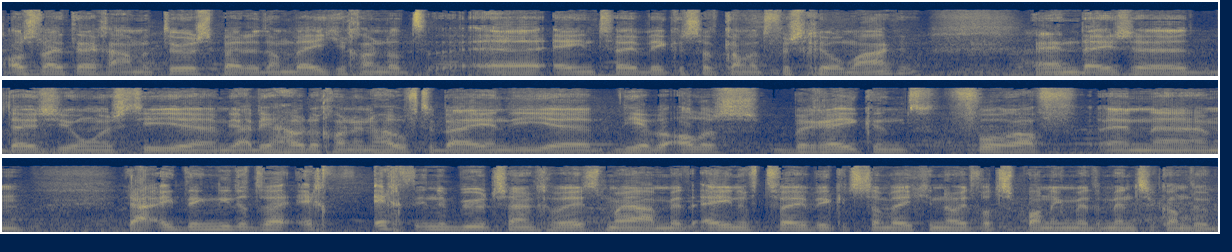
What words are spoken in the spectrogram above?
als wij tegen amateurs spelen. Dan weet je gewoon dat één, twee wickets, dat kan het verschil maken. En deze, deze jongens, die, ja, die houden gewoon hun hoofd erbij. En die, die hebben alles berekend vooraf. En ehm, ja, ik denk niet dat wij echt, echt in de buurt zijn geweest. Maar ja, met één of twee wickets, dan weet je nooit wat spanning met de mensen kan doen.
